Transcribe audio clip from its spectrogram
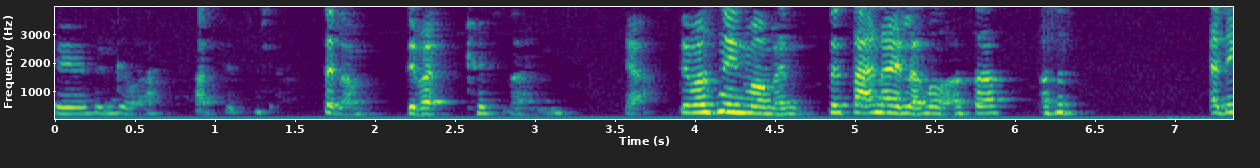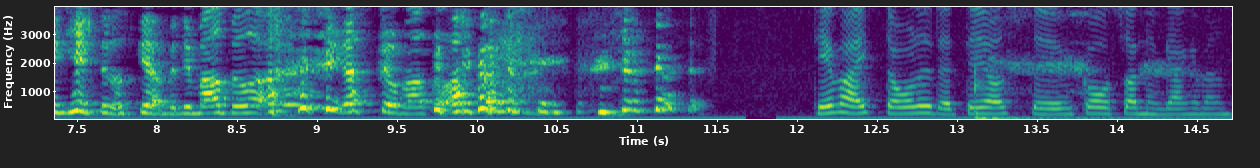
øh, hvilket var ret fedt, synes jeg. Selvom det var kristne. Ja, det var sådan en, hvor man designer et eller andet, og så, og så er det ikke helt det, der sker, men det er meget bedre. jeg skriver meget bedre. Det var ikke dårligt, at det også øh, går sådan en gang imellem.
